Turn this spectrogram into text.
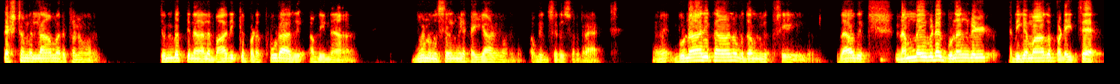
கஷ்டம் இல்லாம இருக்கணும். துன்பத்தினால பாதிக்கப்படக்கூடாது அப்படின்னா மூணு விஷயங்களை கையாளணும் அப்படின்னு சொல்லி சொல்றார். அஹ் குணாதிகான உதம் அதாவது நம்மை விட குணங்கள் அதிகமாக படைத்த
